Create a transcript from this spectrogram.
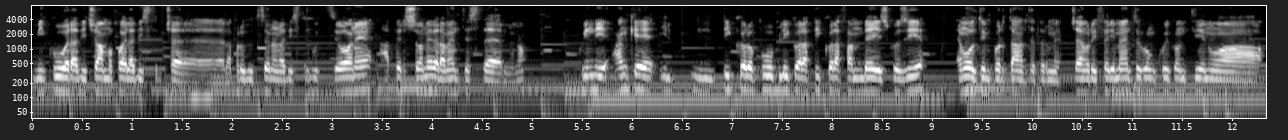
mi cura, diciamo, poi la, distri- cioè, la produzione e la distribuzione a persone veramente esterne, no? Quindi anche il, il, piccolo pubblico, la piccola fanbase così è molto importante per me. C'è un riferimento con cui continuo a,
